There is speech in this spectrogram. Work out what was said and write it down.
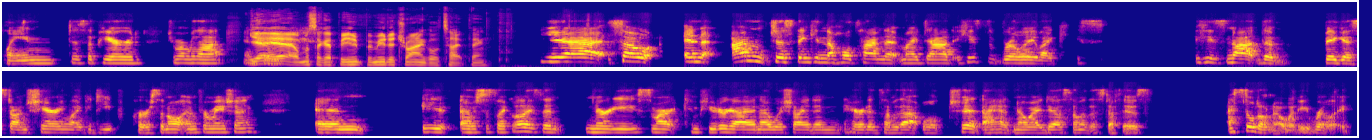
plane disappeared. Do you remember that? Yeah, yeah, almost like a Bermuda Triangle type thing. Yeah. So, and I'm just thinking the whole time that my dad, he's really like, he's, he's not the biggest on sharing like deep personal information. And he, I was just like, well, he's a nerdy, smart computer guy, and I wish I had inherited some of that. Well, shit, I had no idea some of the stuff that was. I still don't know what he really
